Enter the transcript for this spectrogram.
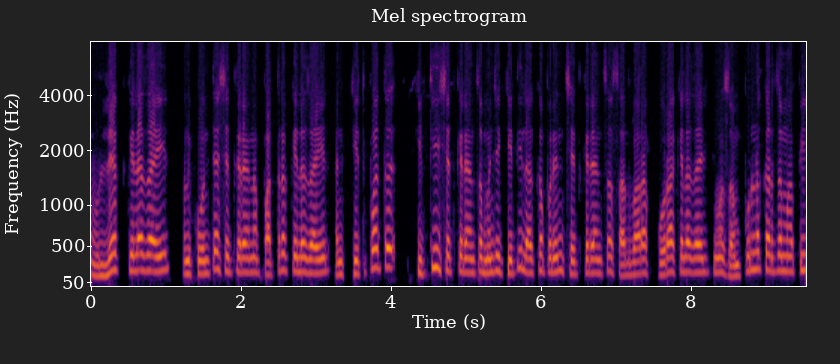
उल्लेख केला जाईल आणि कोणत्या शेतकऱ्यांना पात्र केलं जाईल आणि कितपत किती शेतकऱ्यांचं म्हणजे किती लाखापर्यंत शेतकऱ्यांचा सातबारा कोरा केला जाईल किंवा संपूर्ण कर्जमाफी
